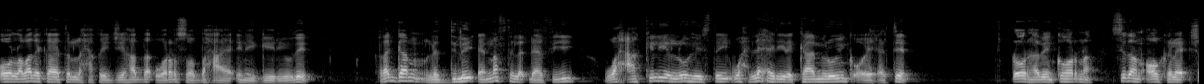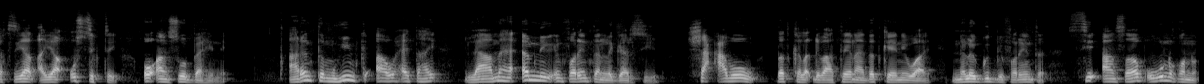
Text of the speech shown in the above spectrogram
oo labada kaleeto la xaqiijiyay hadda warar soo baxaya inay geeriyoodeen. Raggan la dilay ee nafta la dhaafiyey waxaa keliya loo haystay wax la xiriira kaamirooyinka oo ay xirteen. Dhowr habeen ka horna sidan oo kale shakhsiyaad ayaa u sigtay oo aan soo baahinay. Arrinta muhiimka ah waxay tahay laamaha amniga in fariintan la gaarsiiyo. Shacabow dadka la dhibaateynaya dadkeeni waaye nala gudbi fariinta. Si aan sabab ugu noqono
